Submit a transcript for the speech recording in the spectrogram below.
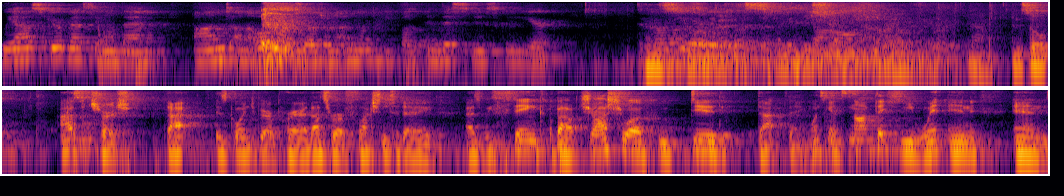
We ask your blessing on them and on all our children and young people in this new school year. Because you are with us, we can be strong. Yeah. And so, as a church, that is going to be our prayer. That's our reflection today as we think about Joshua who did that thing. Once again, it's not that he went in and,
